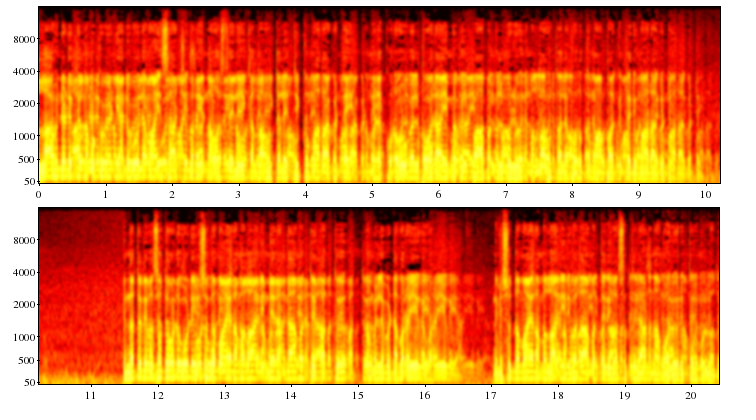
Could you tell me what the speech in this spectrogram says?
അള്ളാഹുവിന്റെ അടുക്കൽ നമുക്ക് വേണ്ടി അനുകൂലമായി സാക്ഷി പറയുന്ന അവസ്ഥയിലേക്ക് അള്ളാഹു തല എത്തിക്കുമാറാകട്ടെ. നമ്മുടെ കുറവുകൾ പോരായ്മകൾ പാപങ്ങൾ മുഴുവനും അള്ളാഹു തല പുറത്തു മാപ്പാക്കി തരുമാറാകട്ടെ. ഇന്നത്തെ ദിവസത്തോടുകൂടി വിശുദ്ധമായ റമലാനിന്റെ രണ്ടാമത്തെ പത്ത് നമ്മൾ വിട പറയുകയാണ്. വിശുദ്ധമായ റമലാൻ ഇരുപതാമത്തെ ദിവസത്തിലാണ് നാം ഓരോരുത്തരും ഉള്ളത്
